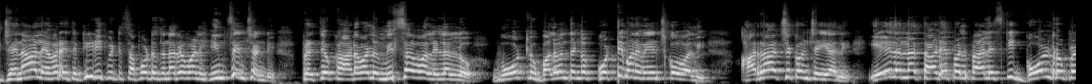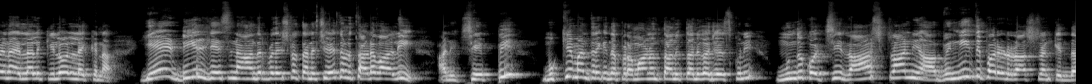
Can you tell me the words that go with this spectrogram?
జనాలు ఎవరైతే టీడీపీకి సపోర్టర్స్ ఉన్నారో వాళ్ళని హింసించండి. ప్రతి ఒక్క ఆడవాళ్ళు మిస్ అవ్వాలి ఇళ్ళలో. ఓట్లు బలవంతంగా కొట్టి మనం వేయించుకోవాలి. అరాచకం చేయాలి. ఏదన్నా తాడేపల్లి ప్యాలెస్కి గోల్డ్ రూపాయన వెళ్ళాలి కిలోల లెక్కన. ఏ డీల్ చేసినా ఆంధ్రప్రదేశ్లో తన చేతులు తడవాలి అని చెప్పి ముఖ్యమంత్రి కింద ప్రమాణం తాను తనుగా చేసుకుని ముందుకొచ్చి రాష్ట్రాన్ని అవినీతిపరుడు రాష్ట్రం కింద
